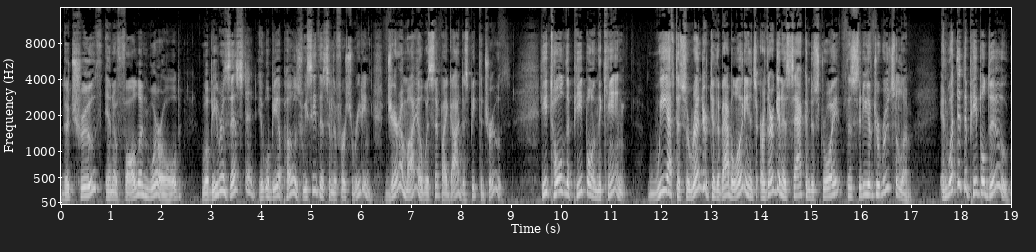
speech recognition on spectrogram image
The truth in a fallen world will be resisted. It will be opposed. We see this in the first reading. Jeremiah was sent by God to speak the truth. He told the people and the king, we have to surrender to the Babylonians or they're going to sack and destroy the city of Jerusalem. And what did the people do?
